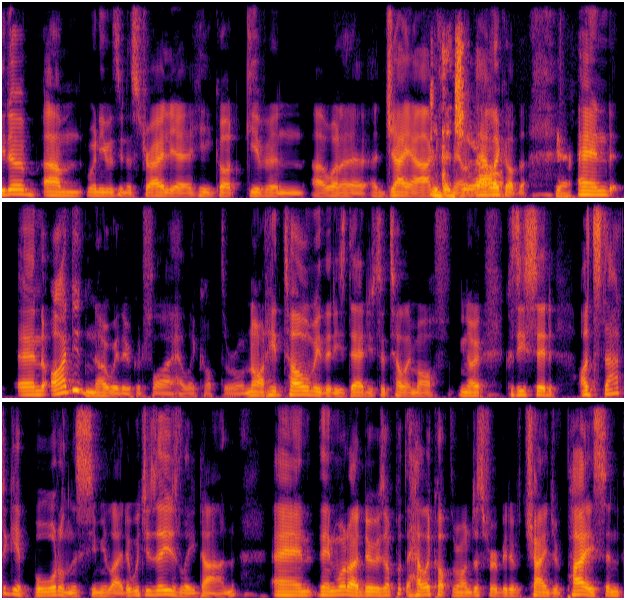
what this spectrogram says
Ido, um, when he was in Australia, he got given uh, one a, a JR JR. helicopter, Yeah. and and I didn't know whether he could fly a helicopter or not. He'd told me that his dad used to tell him off, you know, because he said I'd start to get bored on the simulator, which is easily done. And then what I do is I put the helicopter on just for a bit of change of pace and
